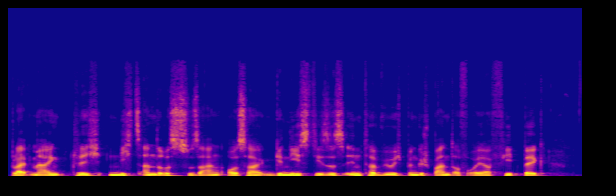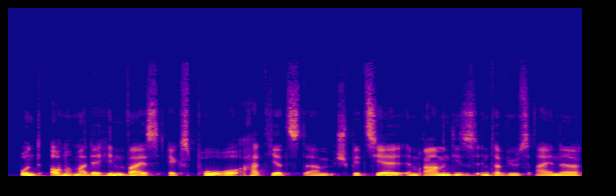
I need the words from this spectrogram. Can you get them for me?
Bleibt mir eigentlich nichts anderes zu sagen, außer genießt dieses Interview. Ich bin gespannt auf euer Feedback und auch nochmal der Hinweis, Exporo hat jetzt ähm, speziell im Rahmen dieses Interviews eine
